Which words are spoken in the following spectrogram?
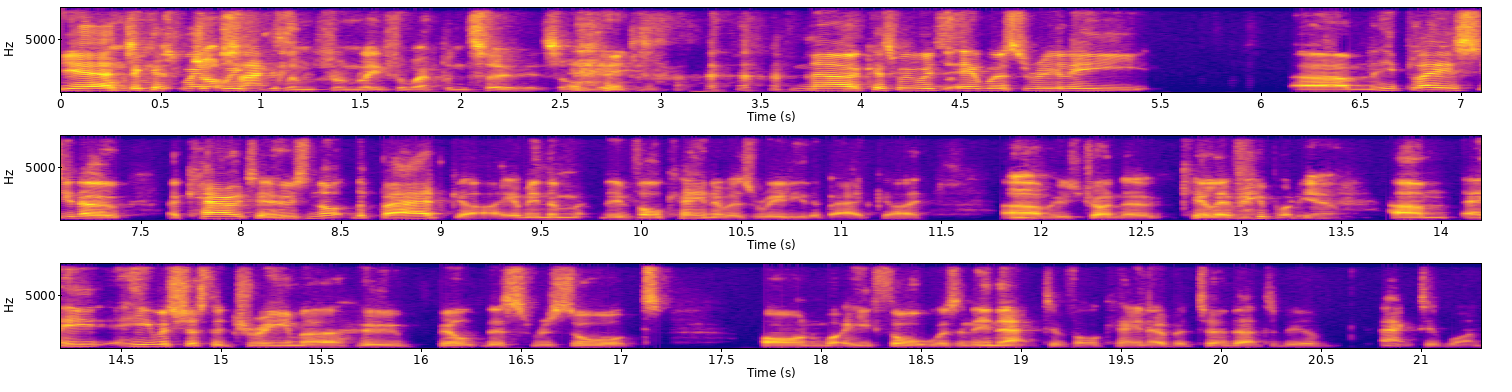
Yeah, because Joss we, Ackland from Lethal Weapon Two. It's all good. no, because we was it was really um, he plays, you know, a character who's not the bad guy. I mean, the, the volcano is really the bad guy um, mm. who's trying to kill everybody. Yeah. Um, and he, he was just a dreamer who built this resort on what he thought was an inactive volcano, but turned out to be an active one.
